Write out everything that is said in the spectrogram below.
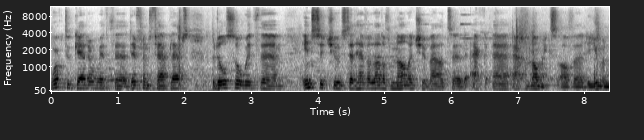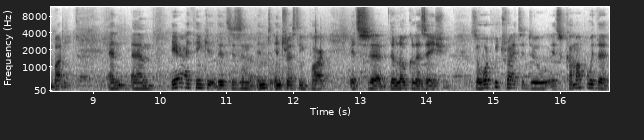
work together with uh, different fab labs, but also with um, institutes that have a lot of knowledge about uh, the uh, ergonomics of the human body. And um, here I think this is an in interesting part, it's the localization. So what we try to do is come up with a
